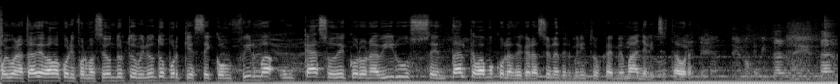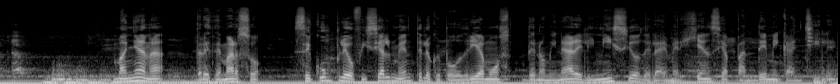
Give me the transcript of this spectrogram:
Muy buenas tardes, vamos con información de último minuto porque se confirma un caso de coronavirus en Talca. Vamos con las declaraciones del ministro Jaime Mañalich esta hora. Mañana, 3 de marzo, se cumple oficialmente lo que podríamos denominar el inicio de la emergencia pandémica en Chile.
